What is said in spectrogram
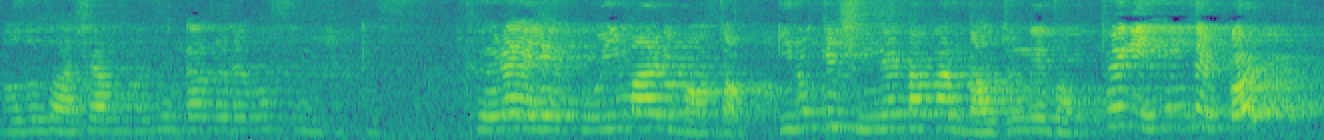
너도 다시 한번 생각을 해봤으면 좋겠어. 그래 고이 말이 맞아. 이렇게 지내다간 나중에 더 풀기 힘들걸?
